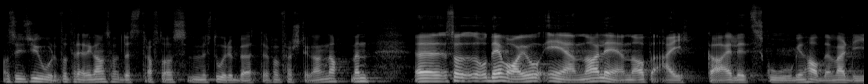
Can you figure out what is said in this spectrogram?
Altså Hvis du gjorde det for tredje gang, så var dødsstraff store bøter for første gang. Men, eh, så, og det var jo ene alene at eika eller skogen hadde en verdi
